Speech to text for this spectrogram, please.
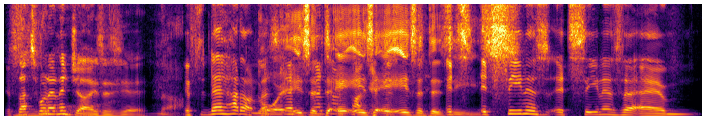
If that's what energizes you, No. If no, hold on, No, it is a di- it is- it is a It's- disease. It's, seen as it's seen as a um,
